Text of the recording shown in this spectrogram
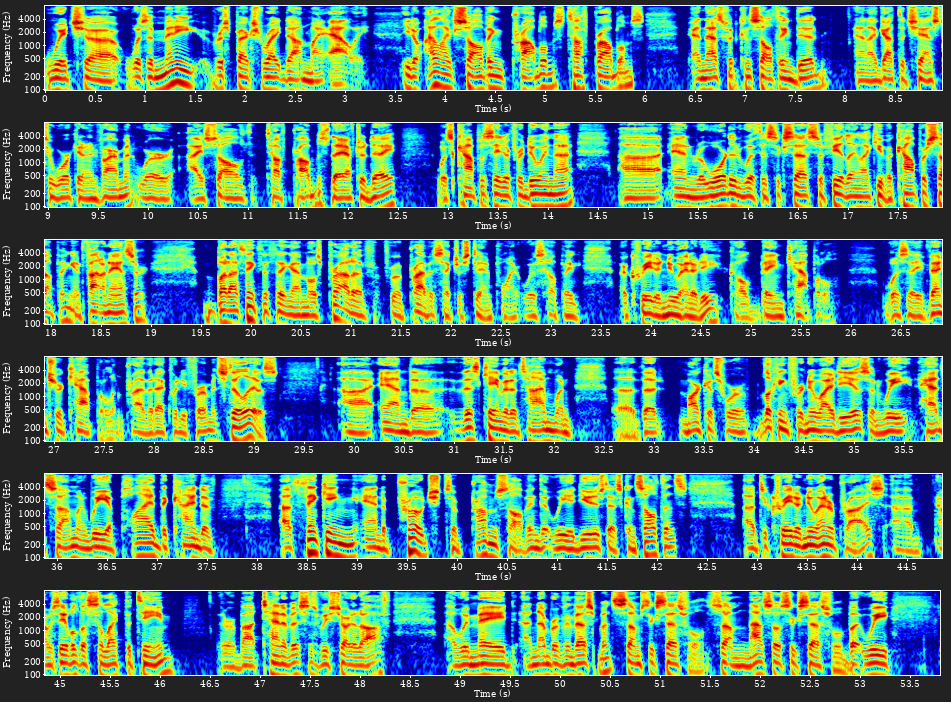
which uh, was in many respects right down my alley. You know, I like solving problems, tough problems, and that's what consulting did. And I got the chance to work in an environment where I solved tough problems day after day. was compensated for doing that, uh, and rewarded with the success of feeling like you've accomplished something and found an answer. But I think the thing I'm most proud of from a private sector standpoint was helping uh, create a new entity called Bain Capital. Was a venture capital and private equity firm. It still is. Uh, and uh, this came at a time when uh, the markets were looking for new ideas, and we had some, and we applied the kind of uh, thinking and approach to problem solving that we had used as consultants uh, to create a new enterprise. Uh, I was able to select the team. There were about 10 of us as we started off. Uh, we made a number of investments, some successful, some not so successful, but we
